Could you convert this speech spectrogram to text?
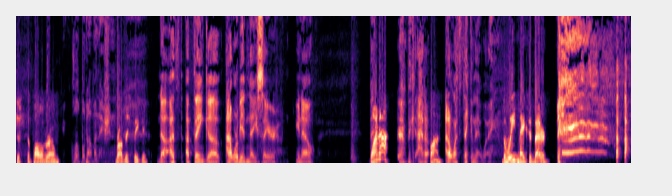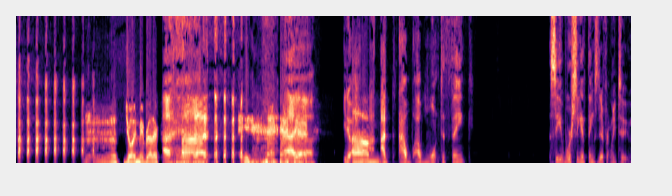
Just the fall of Rome, global domination. broadly speaking. No, I I think uh, I don't want to be a naysayer. You know, Why not? Because I don't Fun. I don't like thinking that way. The weed makes it better. Join me, brother. Uh, I, uh, you know, Um, I, I, I, I want to think. See, we're seeing things differently too,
